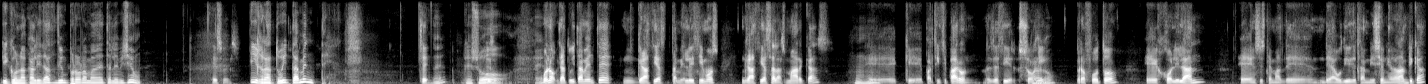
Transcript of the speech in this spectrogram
y con la calidad de un programa de televisión Eso es. y gratuitamente. Sí. ¿Eh? Que eso... ¿eh? Bueno, gratuitamente, gracias, también lo hicimos gracias a las marcas eh, que participaron. Es decir, Sony, claro. Profoto, eh, Holyland, eh, en sistemas de, de audio y de transmisión inalámbrica,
